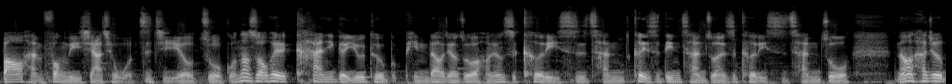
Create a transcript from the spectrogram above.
包含凤梨虾球，我自己也有做过。那时候会看一个 YouTube 频道，叫做好像是克里斯餐克里斯汀餐桌还是克里斯餐桌，然后他就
